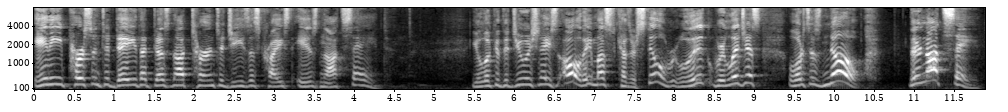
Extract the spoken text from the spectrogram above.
Any person today that does not turn to Jesus Christ is not saved. You look at the Jewish nation, oh, they must, because they're still religious. The Lord says, no, they're not saved.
